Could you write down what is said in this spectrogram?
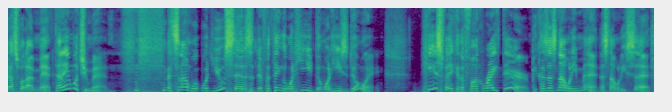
that's what I meant." That ain't what you meant. that's not what what you said is a different thing than what he than what he's doing. He's faking the funk right there because that's not what he meant. That's not what he said.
